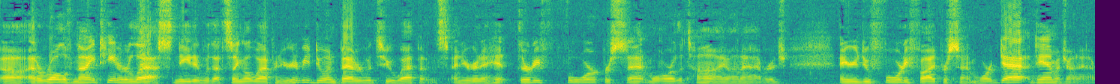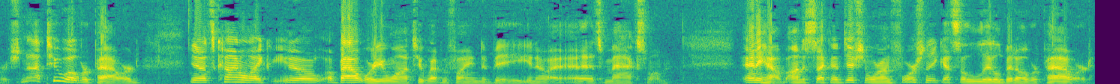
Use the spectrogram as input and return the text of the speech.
uh, at a roll of 19 or less needed with that single weapon, you're going to be doing better with two weapons. And you're going to hit 34% more of the time on average, and you're going to do 45% more da damage on average. Not too overpowered. You know, it's kind of like, you know, about where you want two weapon fighting to be, you know, at its maximum. Anyhow, on the second edition, where unfortunately it gets a little bit overpowered.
